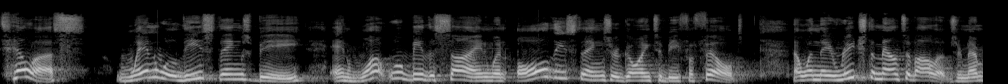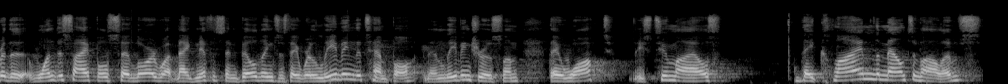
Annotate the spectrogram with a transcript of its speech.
Tell us, when will these things be, and what will be the sign when all these things are going to be fulfilled? Now, when they reached the Mount of Olives, remember the one disciple said, Lord, what magnificent buildings, as they were leaving the temple and then leaving Jerusalem, they walked these two miles, they climbed the Mount of Olives,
